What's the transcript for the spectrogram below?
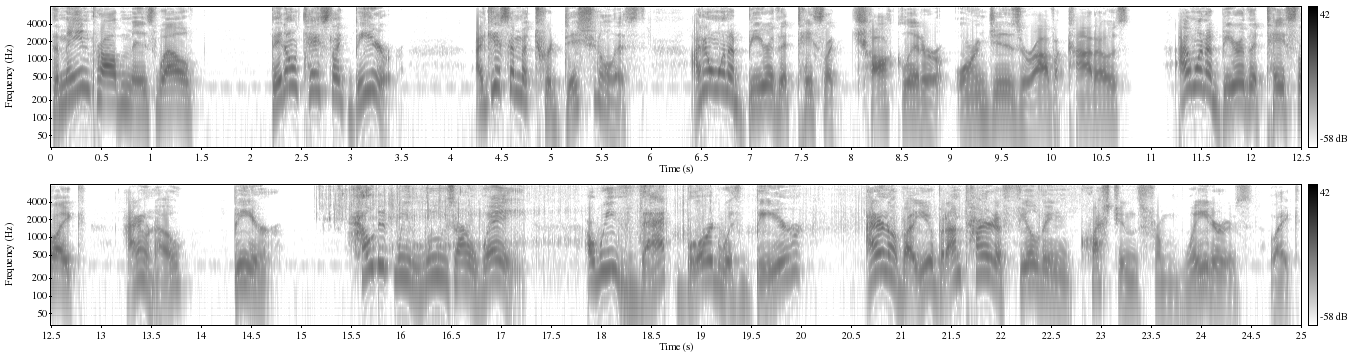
The main problem is, well, they don't taste like beer. I guess I'm a traditionalist. I don't want a beer that tastes like chocolate or oranges or avocados. I want a beer that tastes like, I don't know, beer. How did we lose our way? Are we that bored with beer? I don't know about you, but I'm tired of fielding questions from waiters like,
